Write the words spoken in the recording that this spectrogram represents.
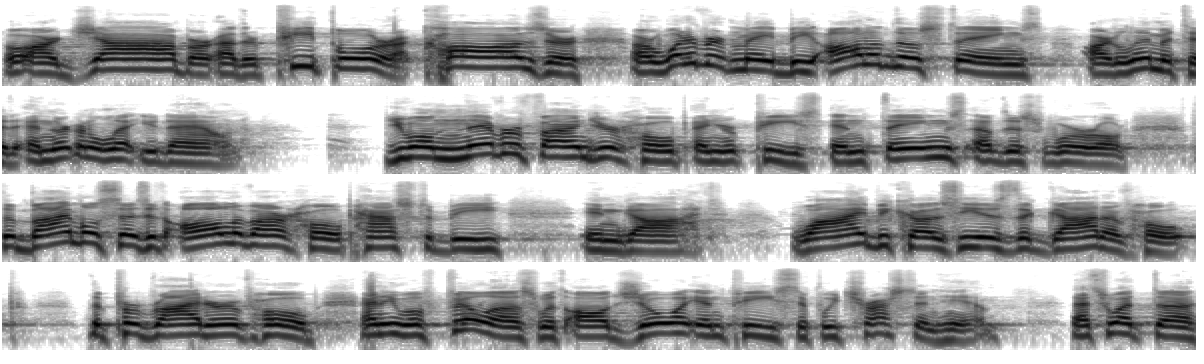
or our job or other people or a cause or, or whatever it may be, all of those things are limited and they're going to let you down. You will never find your hope and your peace in things of this world. The Bible says that all of our hope has to be in God. Why? Because He is the God of hope the provider of hope, and he will fill us with all joy and peace if we trust in him. That's what uh,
